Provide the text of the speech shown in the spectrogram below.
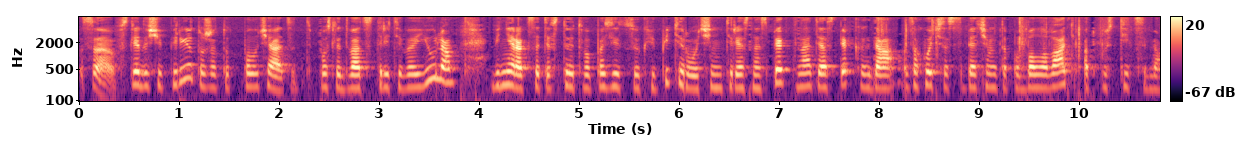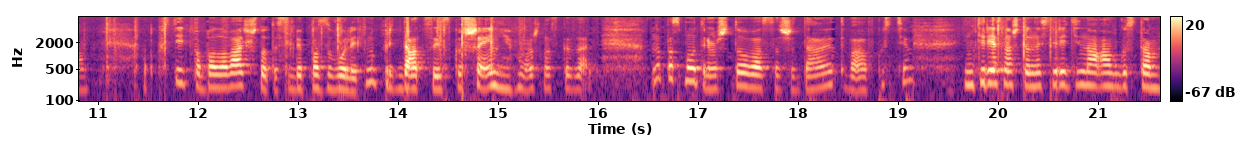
в следующий период, уже тут получается после 23 июля, Венера, кстати, встает в оппозицию к Юпитеру, очень интересный аспект, знаете, аспект, когда захочется себя чем-то побаловать, отпустить себя, отпустить, побаловать, что-то себе позволить, ну, предаться искушению, можно сказать. Ну, посмотрим, что вас ожидает в августе. Интересно, что на середину августа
